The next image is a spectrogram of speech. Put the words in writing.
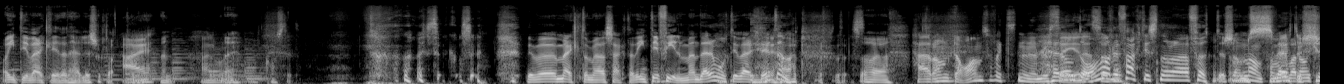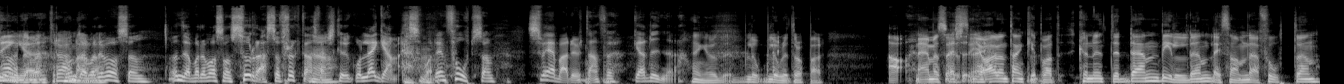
Och inte i verkligheten heller såklart. Nej. Men, det var Nej. konstigt. det var märkligt om jag hade sagt att inte i filmen, däremot i verkligheten. Ja, så har jag. Häromdagen så faktiskt nu när du säger det Häromdagen var det faktiskt några fötter som Någon som svävade omkring Undrar vad det va? var som, undrar vad det var som surrade så fruktansvärt. Ja. Skulle gå och lägga mig. Så var det en fot som svävade utanför gardinerna. hänger och blod, blodet droppar. Ja. Nej, men så, Alltså, jag hade en tanke på att kunde inte den bilden, liksom, där foten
